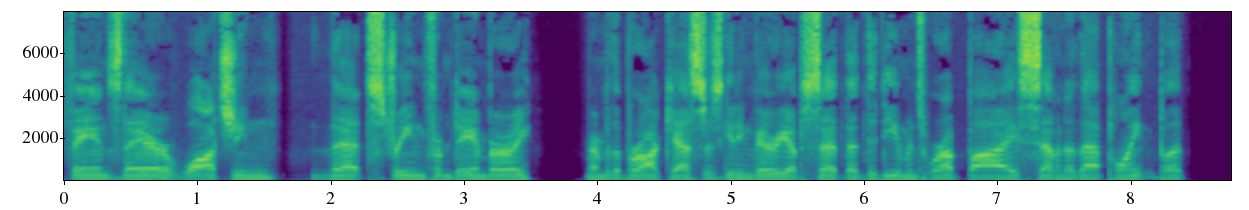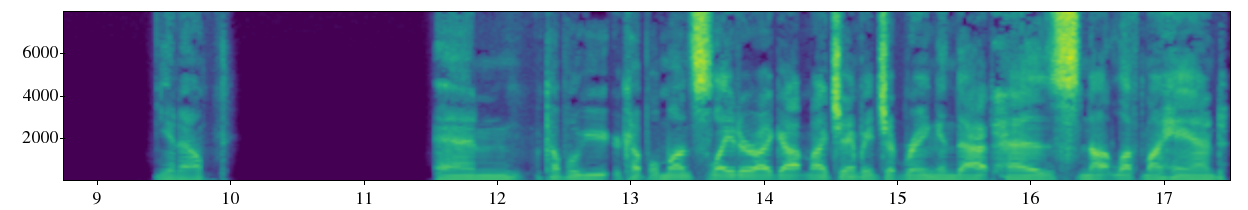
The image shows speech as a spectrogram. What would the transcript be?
fans there watching that stream from Danbury. Remember the broadcasters getting very upset that the Demons were up by seven at that point, but you know. And a couple a couple months later, I got my championship ring, and that has not left my hand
